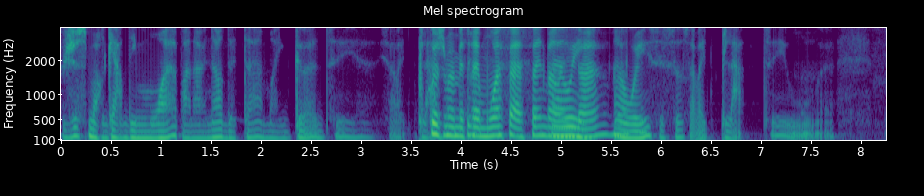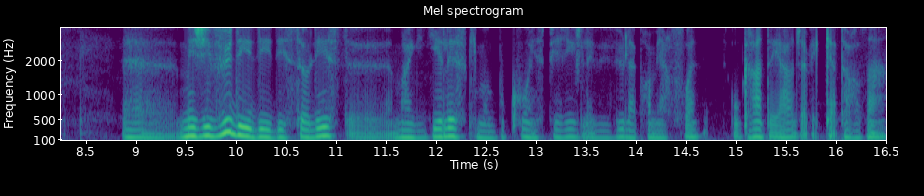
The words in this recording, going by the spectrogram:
juste me regarder moi pendant une heure de temps. My God, euh, ça va être Pourquoi plate, je me mettrais moi sur la scène pendant Ah oui. une heure? Ah là? oui, c'est ça, ça va être plate, ou, euh, euh, mais j'ai vu des, des, des solistes, euh, Maggie Gillis, qui m'a beaucoup inspirée. Je l'avais vu la première fois au Grand Théâtre, j'avais 14 ans.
